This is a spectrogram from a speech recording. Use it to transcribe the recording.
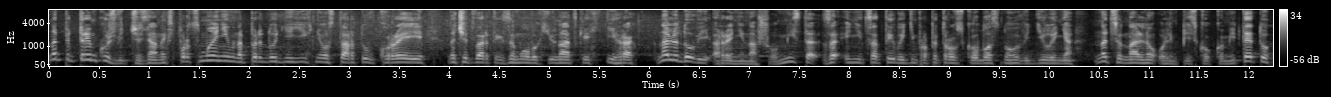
На підтримку ж вітчизняних спортсменів напередодні їхнього старту в Кореї на четвертих зимових юнацьких іграх на льодовій арені нашого міста за ініціативи Дніпропетровського обласного відділення Національного олімпійського комітету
